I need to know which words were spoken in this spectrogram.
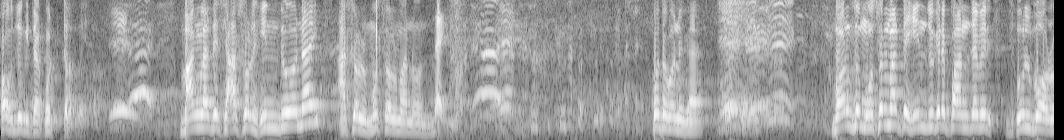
সহযোগিতা করতে হবে। বাংলাদেশে আসল হিন্দুও নাই, আসল মুসলমানও নাই। কত কোন তো মুসলমানতে হিন্দুকে পাঞ্জাবির ঝুল বড়।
